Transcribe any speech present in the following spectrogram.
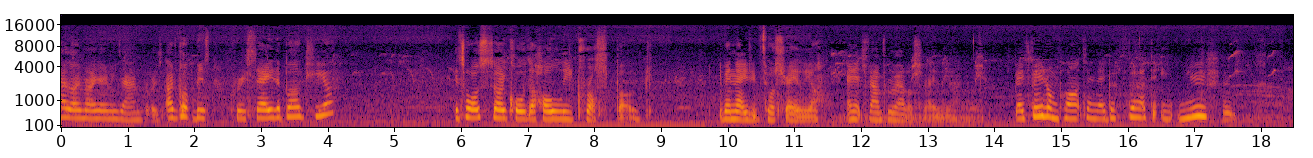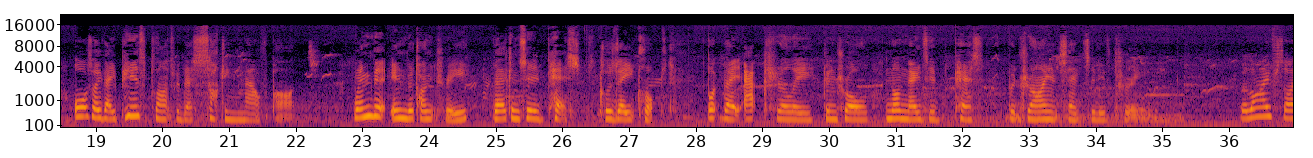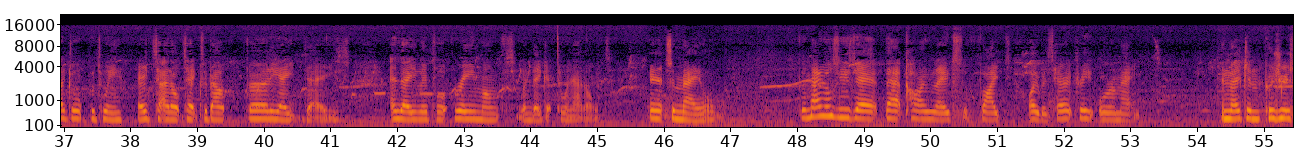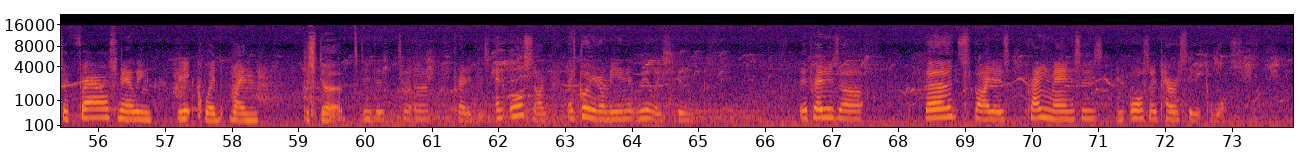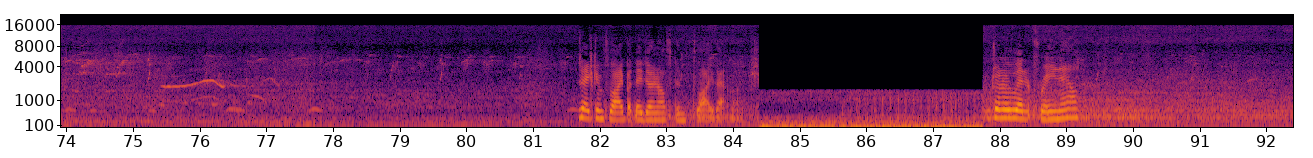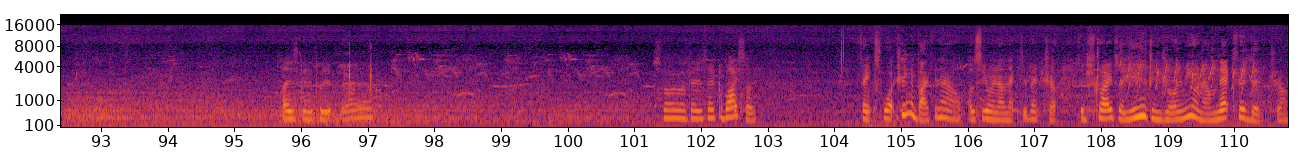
Hello, my name is Ambrose. I've got this crusader bug here. It's also called the holy cross bug. They're native to Australia and it's found throughout Australia. They feed on plants and they prefer to eat new shoots. Also, they pierce plants with their sucking mouth parts. When they're in the country, they're considered pests because they eat crops, but they control non-native pests but giant sensitive trees. The life cycle between egg to adult takes about 38 days, and they live for three months when they get to an adult. And it's a male. The males use their back hind legs to fight over territory or a mate. And they can produce a foul smelling liquid when disturbed to predators. And also, they've got it on me and it really stinks. Their predators are birds, spiders, praying mantises, and also parasitic wasps. They can fly, but they don't often fly that much. I'm gonna let it free now. I'm just gonna put it there. So I better say goodbye so. Thanks for watching and bye for now. I'll see you on our next adventure. Subscribe so you can join me on our next adventure.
